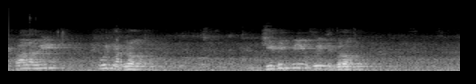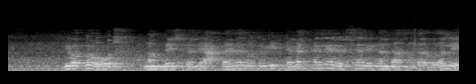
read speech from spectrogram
economy with growth G D P with growth ಇವತ್ತು ನಮ್ಮ ದೇಶದಲ್ಲಿ ಆಗ್ತಾ ಇದೆ ಮತ್ತು ಇಡೀ ಜಗತ್ತಲ್ಲೇ ರೆಸಿಷನ್ ಇದ್ದಂತಹ ಸಂದರ್ಭದಲ್ಲಿ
